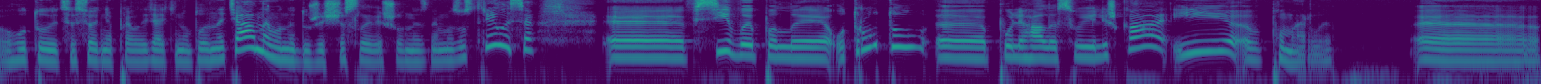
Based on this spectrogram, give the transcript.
готуються сьогодні, прилетять інопланетяни, вони дуже щасливі, що вони з ними зустрілися. Е, всі випили отруту, е, полягали в свої ліжка і померли. Е,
